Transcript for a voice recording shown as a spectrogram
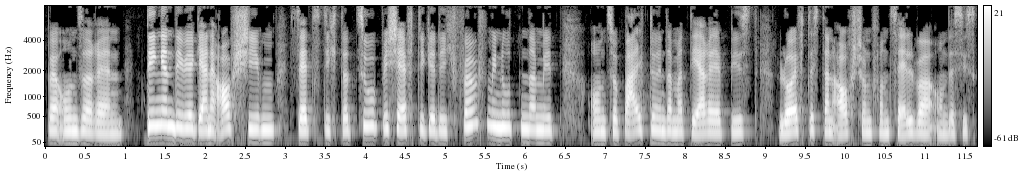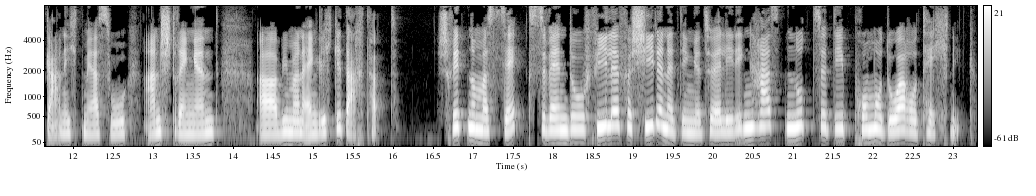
bei unseren Dingen, die wir gerne aufschieben, setz dich dazu, beschäftige dich fünf Minuten damit und sobald du in der Materie bist, läuft es dann auch schon von selber und es ist gar nicht mehr so anstrengend, äh, wie man eigentlich gedacht hat. Schritt Nummer 6, wenn du viele verschiedene Dinge zu erledigen hast, nutze die Pomodoro-Technik.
